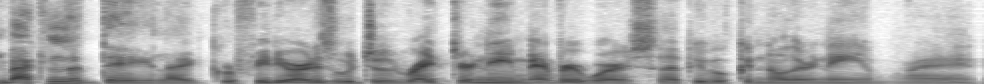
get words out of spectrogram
back in the day like graffiti artists would just write their name everywhere so that people could know their name right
